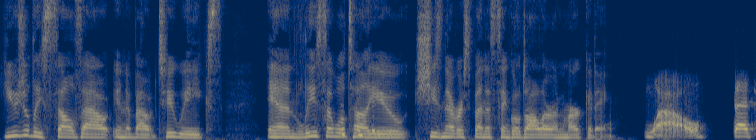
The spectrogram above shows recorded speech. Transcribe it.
usually sells out in about two weeks. And Lysa will tell you she's never spent a single dollar on marketing. Wow. That's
